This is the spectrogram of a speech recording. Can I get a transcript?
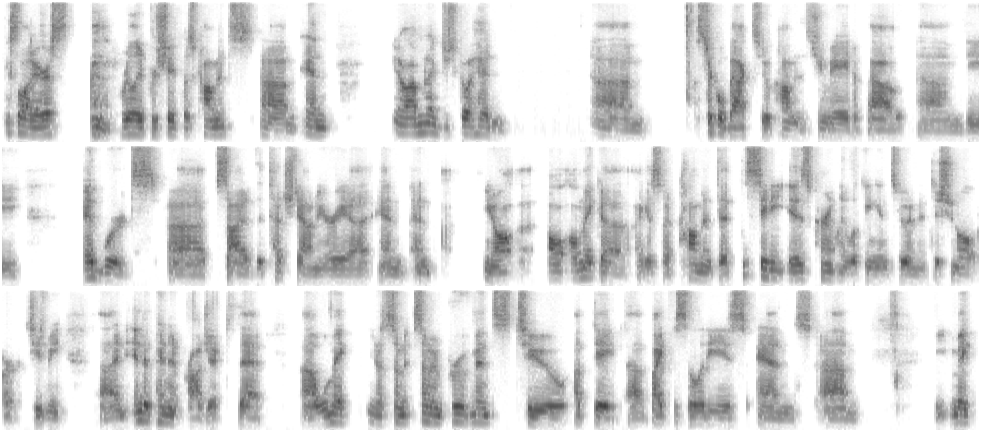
Thanks a lot, Eris. Really appreciate those comments. Um, and, you know, I'm gonna just go ahead and um, circle back to a comment that you made about um, the Edwards uh, side of the touchdown area. And, and, you know, I'll, I'll make a, I guess, a comment that the city is currently looking into an additional, or excuse me, uh, an independent project that uh, will make, you know, some, some improvements to update uh, bike facilities and um, make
